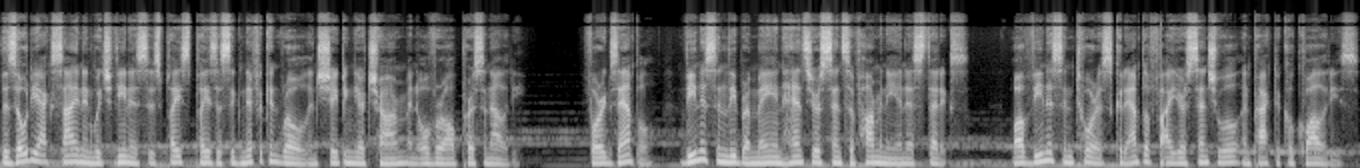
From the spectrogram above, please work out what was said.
The zodiac sign in which Venus is placed plays a significant role in shaping your charm and overall personality. For example, Venus in Libra may enhance your sense of harmony and aesthetics, while Venus in Taurus could amplify your sensual and practical qualities.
